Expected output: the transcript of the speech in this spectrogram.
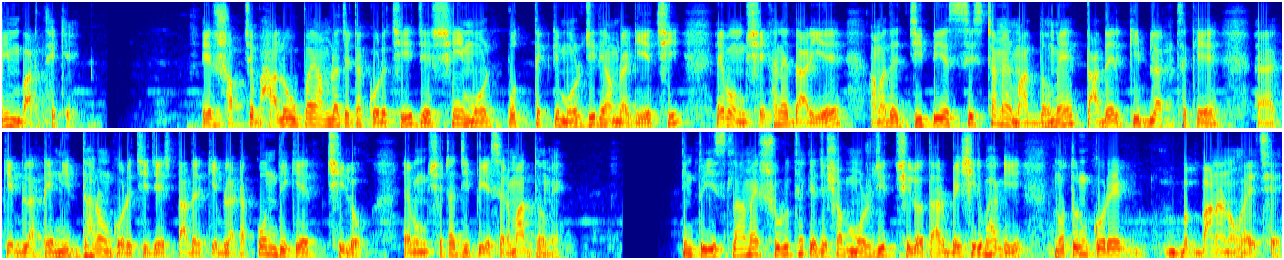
মিম্বার থেকে। এর সবচেয়ে ভালো উপায় আমরা যেটা করেছি যে সেই প্রত্যেকটি মসজিদে আমরা গিয়েছি এবং সেখানে দাঁড়িয়ে আমাদের জিপিএস সিস্টেমের মাধ্যমে তাদের কিবলা থেকে কেবলাকে নির্ধারণ করেছি যে তাদের কেবলাটা কোন দিকে ছিল এবং সেটা জিপিএসের মাধ্যমে। কিন্তু ইসলামের শুরু থেকে যেসব মসজিদ ছিল, তার বেশিরভাগই নতুন করে বানানো হয়েছে।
